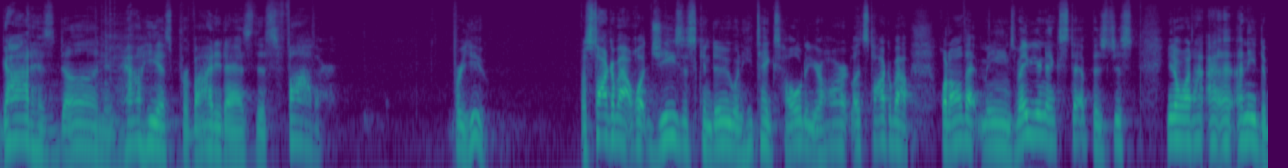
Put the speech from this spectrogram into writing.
God has done and how He has provided as this Father for you. Let's talk about what Jesus can do when He takes hold of your heart. Let's talk about what all that means. Maybe your next step is just, you know what, I, I, I need, to,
